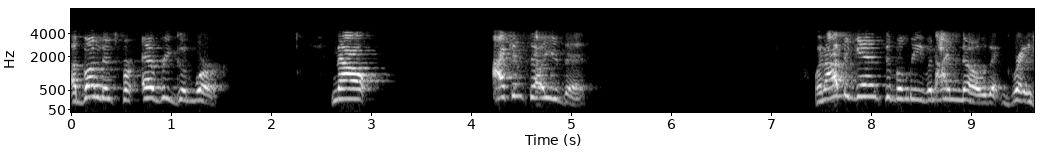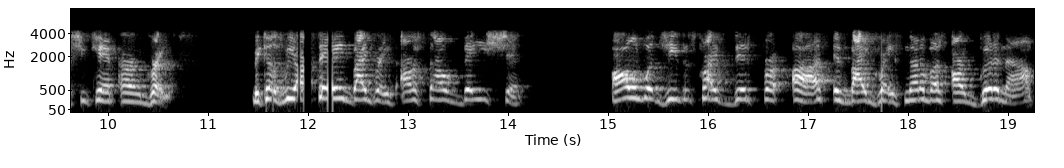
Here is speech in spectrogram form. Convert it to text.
abundance for every good work. Now, I can tell you this. When I began to believe, and I know that grace, you can't earn grace because we are saved by grace, our salvation. All of what Jesus Christ did for us is by grace. None of us are good enough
